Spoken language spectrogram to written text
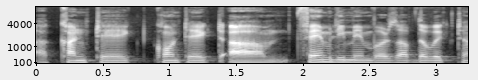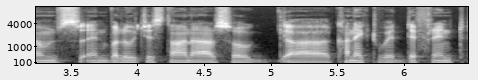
uh, contact contact um, family members of the victims in Balochistan. Also uh, connect with different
